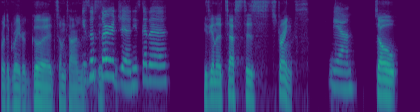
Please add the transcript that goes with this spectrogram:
for the greater good. Sometimes He's a surgeon. He's gonna he's gonna test his strengths. yeah. So,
